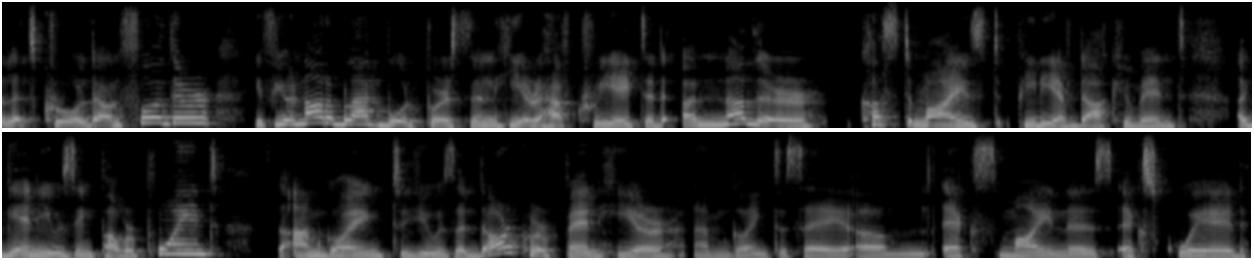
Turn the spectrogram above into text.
So let's scroll down further. If you're not a Blackboard person, here I have created another customized PDF document, again using PowerPoint. So I'm going to use a darker pen here. I'm going to say um, x minus x squared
